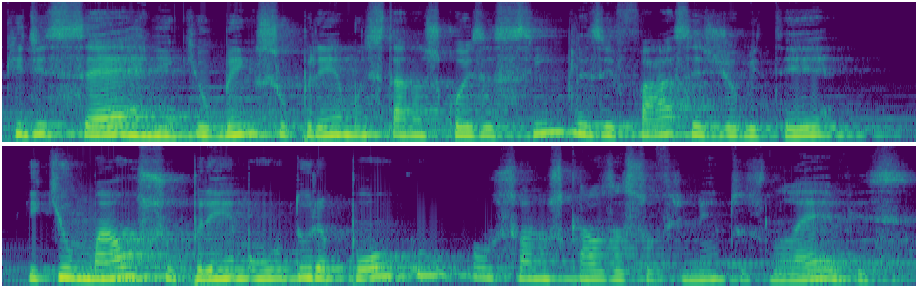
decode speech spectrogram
que discerne que o bem supremo está nas coisas simples e fáceis de obter, e que o mal supremo ou dura pouco ou só nos causa sofrimentos leves?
